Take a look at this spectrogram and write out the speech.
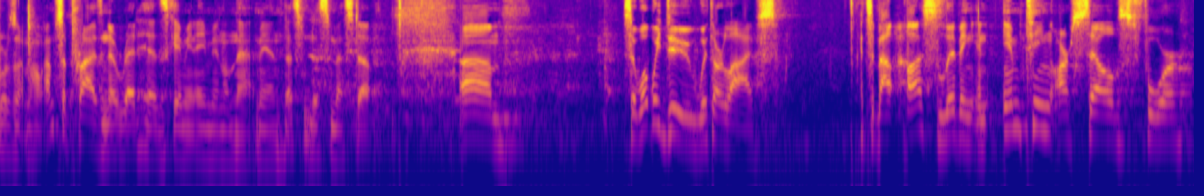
My home. I'm surprised no redheads gave me an amen on that, man. That's, that's messed up. Um, so, what we do with our lives, it's about us living and emptying ourselves for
